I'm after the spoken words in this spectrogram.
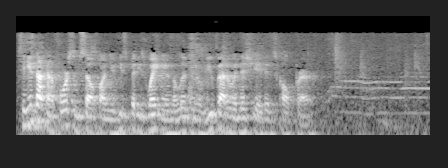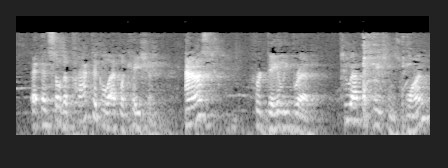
See, he's not going to force himself on you, he's, but he's waiting in the living room. You've got to initiate it. It's called prayer. And, and so the practical application ask for daily bread. Two applications. One,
